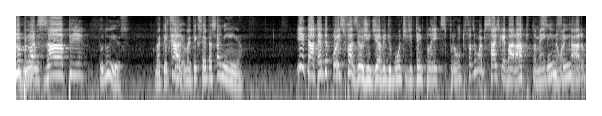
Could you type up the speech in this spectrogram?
grupo no dele, WhatsApp. Tudo isso. Vai ter que, Cara- sair, vai ter que sair pra essa linha. E tá até depois fazer. Hoje em dia vende um monte de templates pronto. Fazer um website que é barato também, que não é caro.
